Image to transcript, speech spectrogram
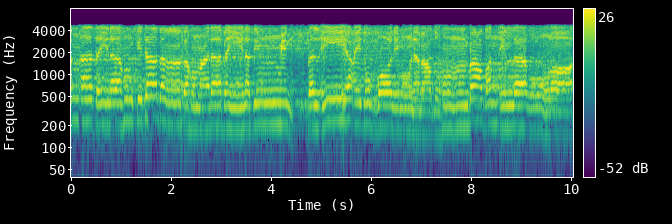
أم آتيناهم كتابا فهم على بينة منه بل إن يعد الظالمون بعضهم بعضا إلا غرورا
